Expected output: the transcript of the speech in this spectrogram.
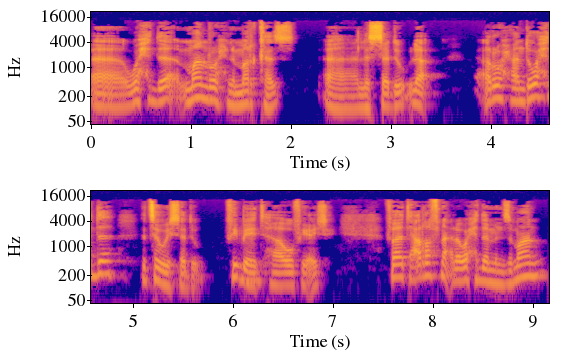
آه، وحدة ما نروح لمركز آه، للسدو لا أروح عند وحدة تسوي سدو في بيتها وفي أي شيء. فتعرفنا على وحدة من زمان.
